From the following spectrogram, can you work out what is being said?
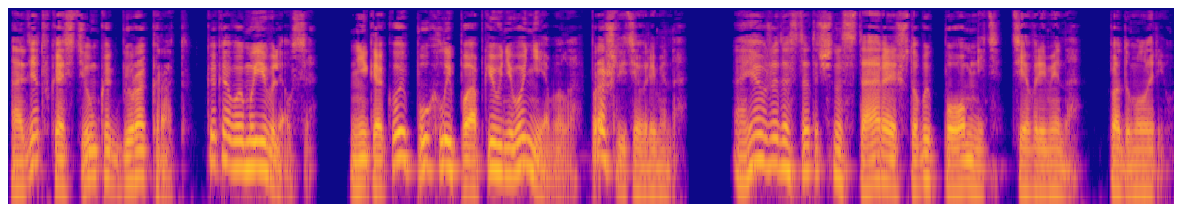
одет в костюм как бюрократ, каковым и являлся. Никакой пухлой папки у него не было, прошли те времена. А я уже достаточно старая, чтобы помнить те времена, — подумал Рил.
